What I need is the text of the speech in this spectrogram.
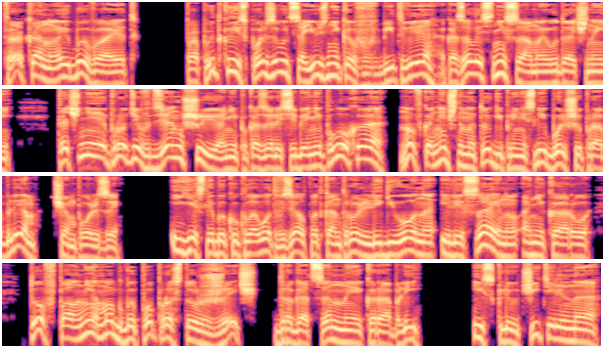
Так оно и бывает. Попытка использовать союзников в битве оказалась не самой удачной. Точнее, против Дзянши они показали себя неплохо, но в конечном итоге принесли больше проблем, чем пользы. И если бы кукловод взял под контроль Легиона или Сайну, а не Кару, то вполне мог бы попросту сжечь драгоценные корабли. Исключительно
